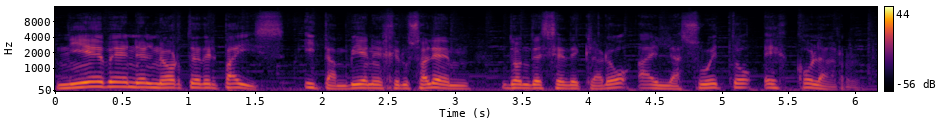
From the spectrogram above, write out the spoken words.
Nieve en el norte del país y también en Jerusalén, donde se declaró el asueto escolar.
